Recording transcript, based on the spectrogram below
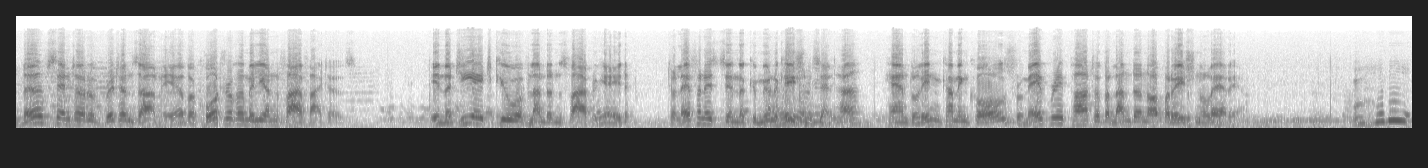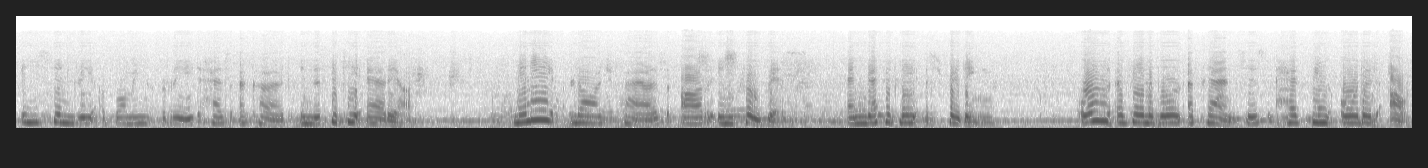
nerve centre of Britain's army of a quarter of a million firefighters. In the GHQ of London's Fire Brigade, telephonists in the communication centre handle incoming calls from every part of the London operational area. A heavy incendiary bombing raid has occurred in the city area. Many large fires are in progress and rapidly spreading. All available appliances have been ordered out.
